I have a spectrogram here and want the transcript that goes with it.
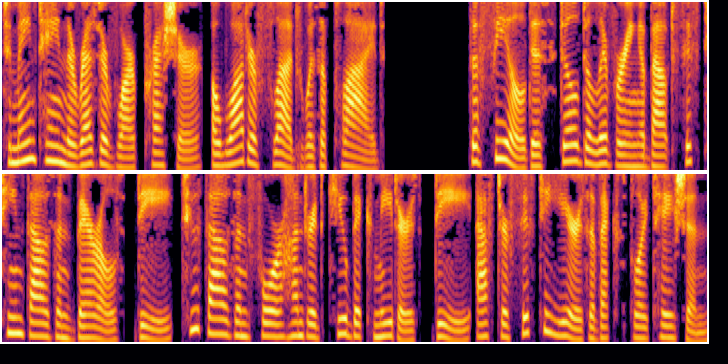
to maintain the reservoir pressure, a water flood was applied. The field is still delivering about 15,000 barrels d 2,400 cubic meters d after 50 years of exploitation.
